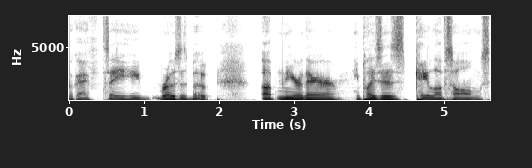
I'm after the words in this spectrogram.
Okay. Say he rows his boat up near there. He plays his K Love songs.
